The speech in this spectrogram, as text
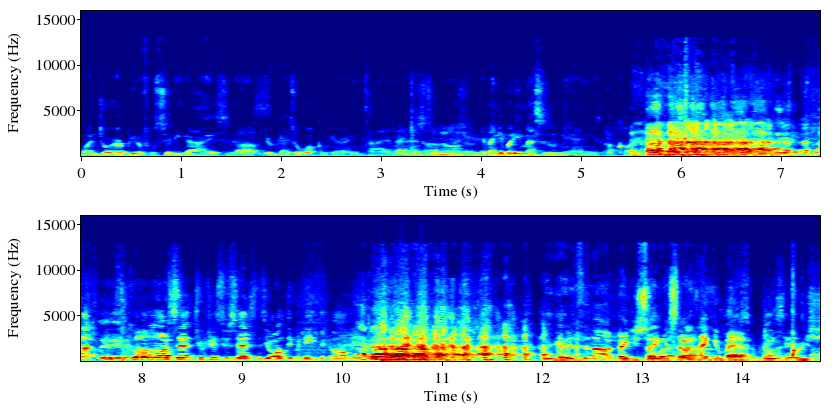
Well, enjoy our beautiful city, guys. Uh, you guys are welcome here anytime. Thank and, you uh, so much. If anybody messes with me, I need, I'll call you. a couple more set jiu-jitsu sessions. You won't even need to call me. It's an honor. Thank you so Thank you, much. sir. Thank you, man. Awesome, Appreciate it. Appreciate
